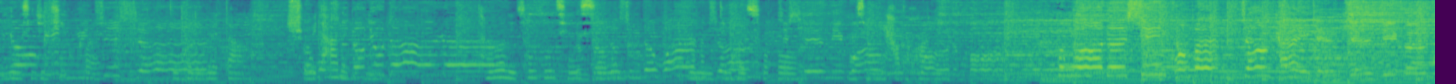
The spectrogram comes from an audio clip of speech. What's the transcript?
你用心去体会，定会领略到属于他的一面。倘若你匆匆前行，那么你定会错过那些美好的画面。放我的心狂奔，张开眼，天地很宽，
